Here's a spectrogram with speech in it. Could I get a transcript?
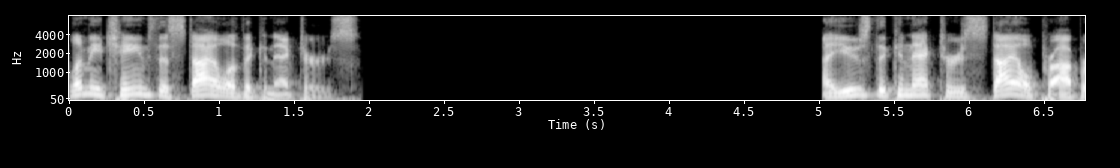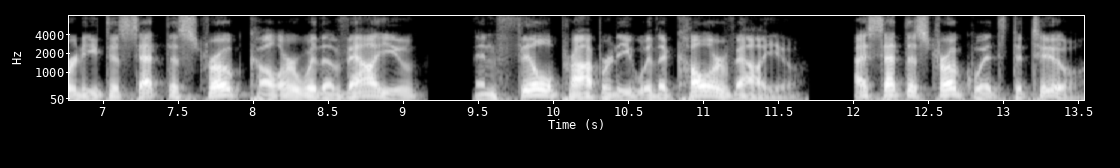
Let me change the style of the connectors. I use the connector's style property to set the stroke color with a value and fill property with a color value. I set the stroke width to 2.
